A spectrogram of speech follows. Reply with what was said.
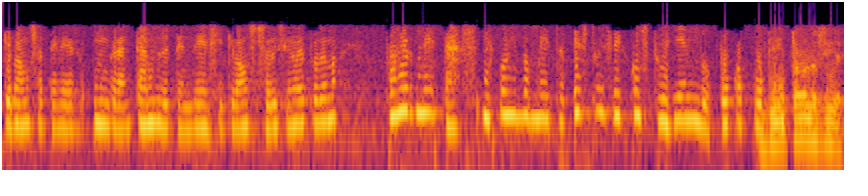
que vamos a tener un gran cambio de tendencia y que vamos a solucionar el problema, poner metas, ir poniendo metas. Esto es ir construyendo poco a poco. Y todos los días.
